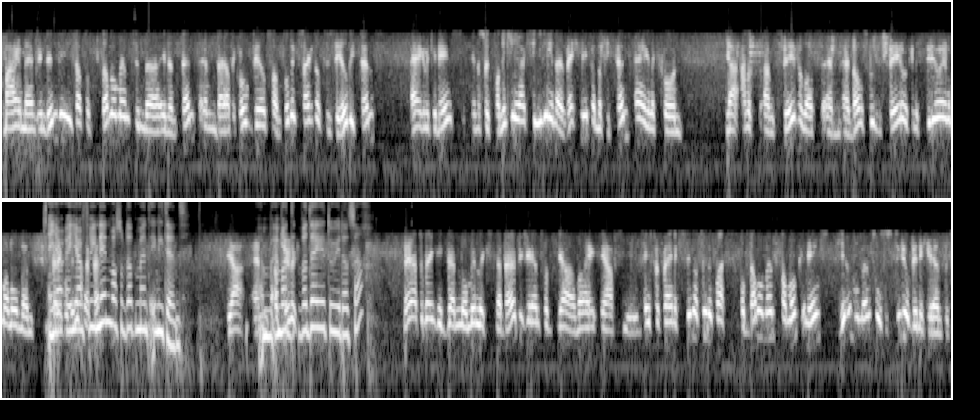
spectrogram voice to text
Maar mijn vriendin die zat op dat moment in, de, in een tent en daar had ik ook beeld van. Tot ik zag dat dus heel die tent eigenlijk ineens in een soort paniekreactie iedereen daar wegliep. En dat die tent eigenlijk gewoon ja, aan, het, aan het zweven was. En, en dan sloeg de sfeer ook in de studio helemaal om. En, En, jou- en jouw vriendin was op dat moment in die tent? Ja, en, En, en wat, wat deed je toen je dat zag? Nou ja, toen ben ik, ik ben onmiddellijk naar buiten gerend. Want ja, wel, ja, het heeft ook weinig zin natuurlijk. Maar op dat moment kwam ook ineens heel veel mensen onze studio binnengerend. Dus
